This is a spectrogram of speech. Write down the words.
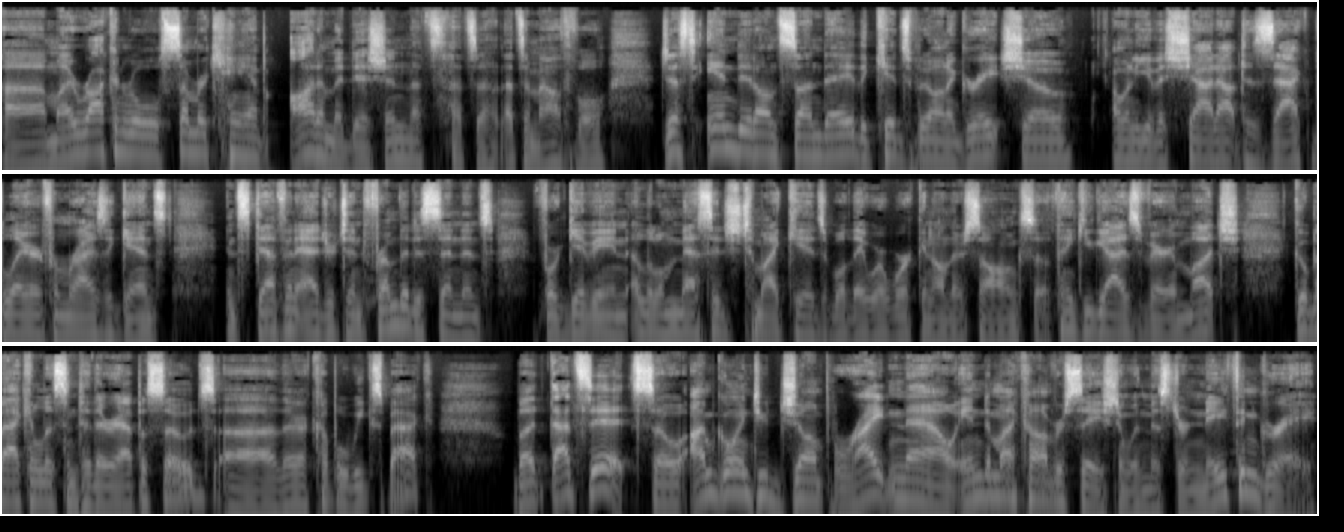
Uh, my rock and roll summer camp autumn edition. That's that's a that's a mouthful. Just ended on Sunday. The kids put on a great show. I want to give a shout out to Zach Blair from Rise Against and Stephen Egerton from The Descendents for giving a little message to my kids while they were working on their songs. So thank you guys very much. Go back and listen to their episodes. Uh, they're a couple weeks back. But that's it. So I'm going to jump right now into my conversation with Mr. Nathan Gray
